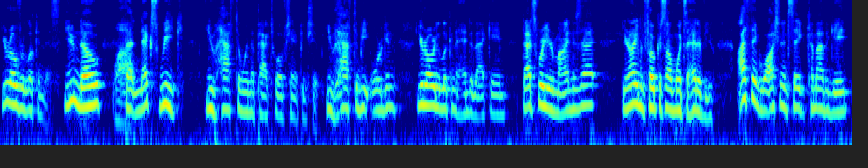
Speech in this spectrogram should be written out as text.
You're overlooking this. You know Wow. that next week you have to win the Pac-12 championship. You have to beat Oregon. You're already looking ahead to that game. That's where your mind is at. You're not even focused on what's ahead of you. I think Washington State could come out of the gate,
